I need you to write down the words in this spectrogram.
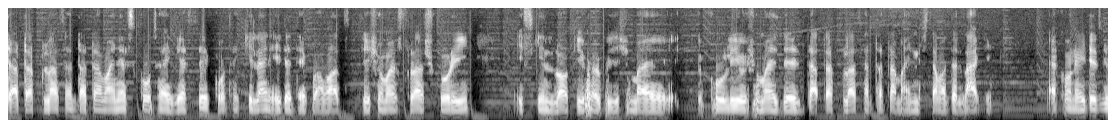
ডাটা প্লাস আর ডাটা মাইনাস কোথায় গেছে, কোথায় কি লাইন এটা দেখব। আমরা যে সময় ফ্লাশ করি স্ক্রিন লক এভাবে যে সময় খুলি, ওই সময় যে ডাটা প্লাস আর ডাটা মাইনাসটা আমাদের লাগে। এখন এইটা যদি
